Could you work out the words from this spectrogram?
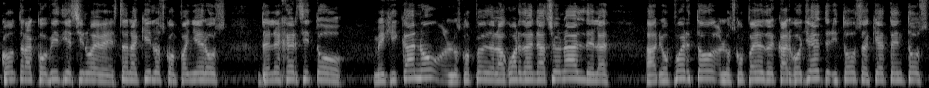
contra COVID-19. Están aquí los compañeros del ejército mexicano, los compañeros de la Guardia Nacional, del aeropuerto, los compañeros de Cargojet y todos aquí atentos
